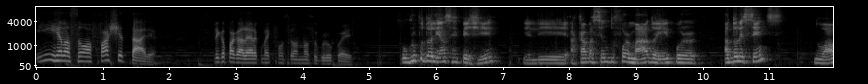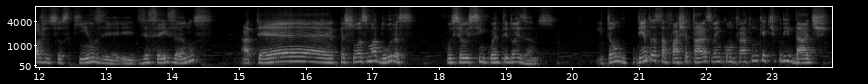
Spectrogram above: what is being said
e em relação à faixa etária? Explica pra galera como é que funciona o nosso grupo aí. O grupo do Aliança RPG, ele acaba sendo formado aí por adolescentes no auge dos seus 15 e 16 anos até pessoas maduras com seus 52 anos. Então, dentro dessa faixa etária, você vai encontrar tudo que é tipo de idade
